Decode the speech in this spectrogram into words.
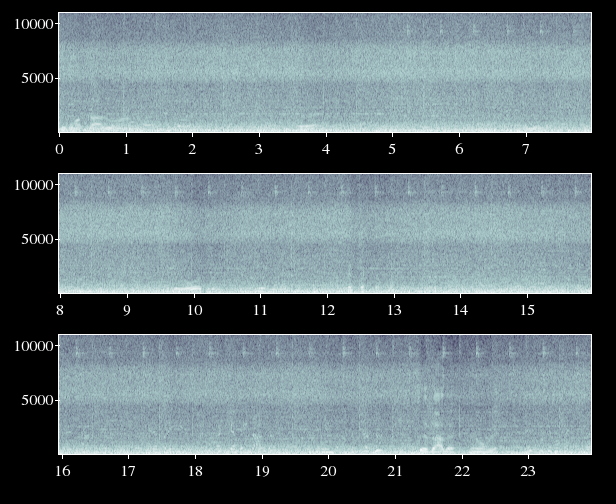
Pegou uma carona. É. Tem outra. Sedada? Vamos ver. Vê se você consegue tirar.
